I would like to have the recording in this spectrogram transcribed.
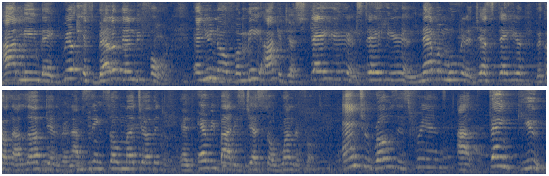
I mean, they real it's better than before. And you know, for me, I could just stay here and stay here and never move it and just stay here because I love Denver and I've seen so much of it and everybody's just so wonderful. And to Rose's friends, I thank you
